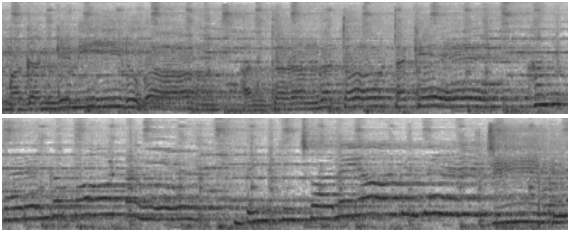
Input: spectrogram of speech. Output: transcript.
ಪ್ರೇಮ ಗಂಗೆ ನೀಡುವ ಅಂತರಂಗ ತೋಟಕ್ಕೆ ಅಂತರಂಗ ತೋಟ ಬೆಂಕಿ ಜ್ವಾಲೆಯಾಗಿದೆ ಜೀವನ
